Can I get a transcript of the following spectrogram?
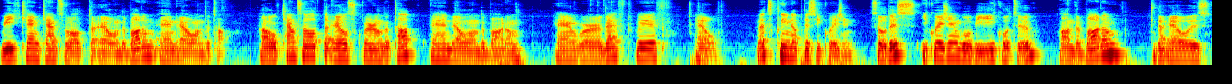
we can cancel out the L on the bottom and L on the top. I'll cancel out the L square on the top and L on the bottom, and we're left with L. Let's clean up this equation. So this equation will be equal to, on the bottom, the L is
